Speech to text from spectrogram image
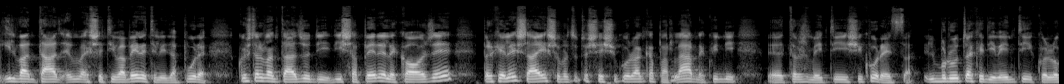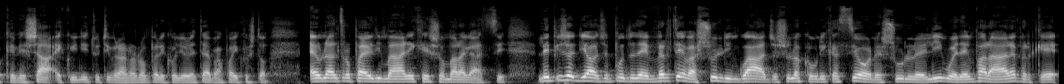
il vantaggio, eh, se ti va bene te li dà pure, questo è il vantaggio di, di, sapere le cose perché le sai e soprattutto sei sicuro anche a parlarne, quindi eh, trasmetti sicurezza. Il brutto è che diventi quello che ne sa e quindi tutti verranno a rompere i coglioni te, ma poi questo è un altro paio di maniche, insomma ragazzi. L'episodio di oggi appunto inverteva sul linguaggio, sulla comunicazione, sulle lingue da imparare perché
